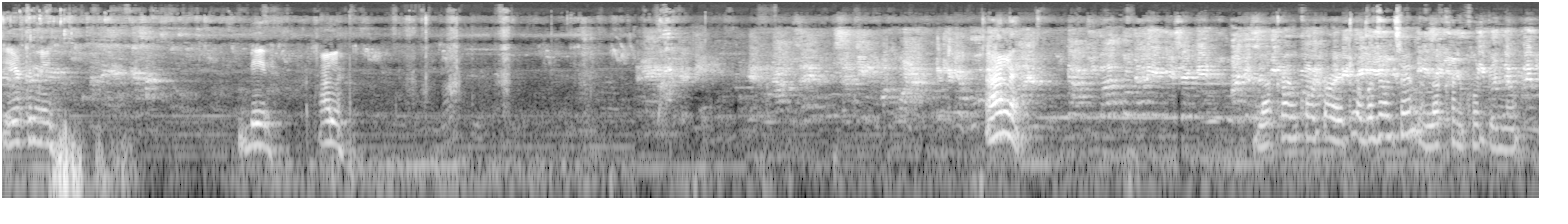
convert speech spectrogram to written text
એક નહીં બે. હાલે. હાલે. લખણ ખોટો એટલો બધો છે ને, લખણ ખોટી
